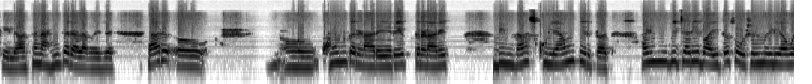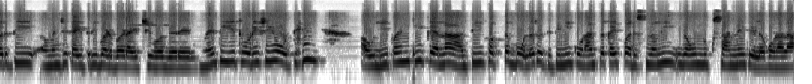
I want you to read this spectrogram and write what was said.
केलं असं नाही करायला पाहिजे. यार खून करणारे रेप करणारे बिंदास खुल्याम फिरतात. आणि ही बिचारी बाई तर सोशल मीडियावरती म्हणजे काहीतरी बडबडायची वगैरे म्हणजे ती थोडीशी होती. अवली पण ठीक आहे ना. ती फक्त बोलत होती. तिने कोणाचं काही पर्सनली जाऊन नुकसान नाही केलं. कोणाला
